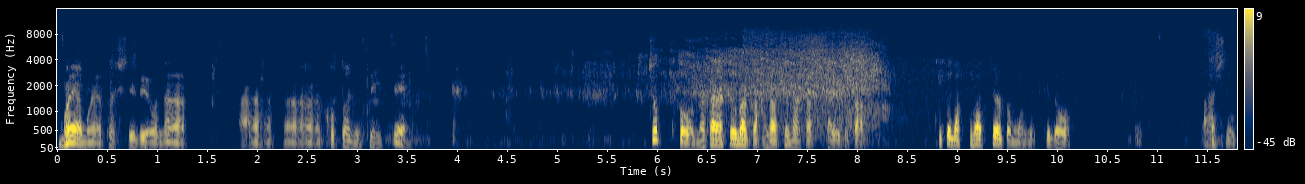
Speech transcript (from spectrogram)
もやもやとしてるような、ああことについて、ちょっとなかなかうまく話せなかったりとか、言葉詰まっちゃうと思うんですけど、話して、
